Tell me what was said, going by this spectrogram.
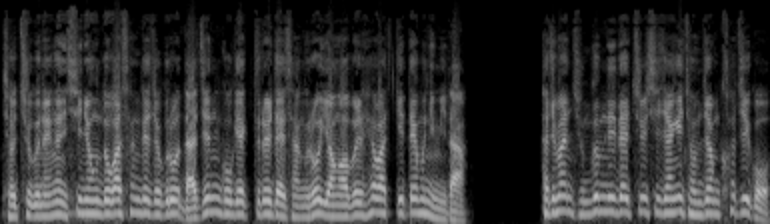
저축은행은 신용도가 상대적으로 낮은 고객들을 대상으로 영업을 해왔기 때문입니다. 하지만 중금리 대출 시장이 점점 커지고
